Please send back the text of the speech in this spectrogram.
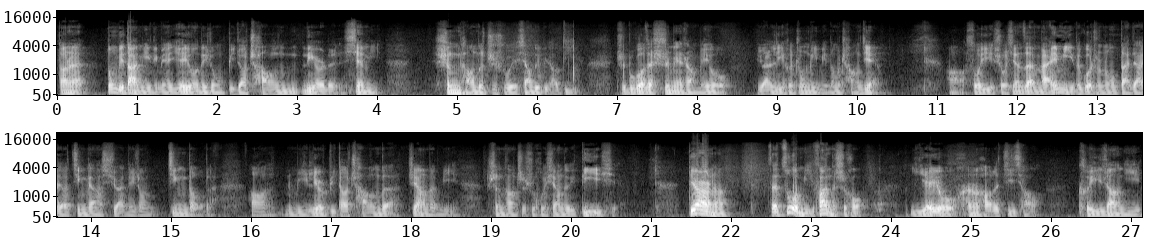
当然，东北大米里面也有那种比较长粒儿的鲜米，升糖的指数也相对比较低，只不过在市面上没有圆粒和中粒米那么常见啊。所以，首先在买米的过程中，大家要尽量选那种筋斗的啊，米粒儿比较长的这样的米，升糖指数会相对低一些。第二呢，在做米饭的时候，也有很好的技巧，可以让你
